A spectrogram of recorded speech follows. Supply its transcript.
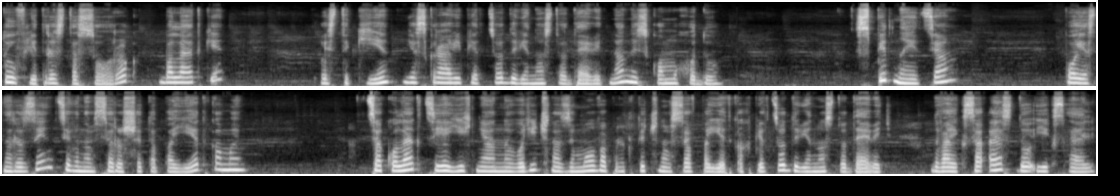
туфлі 340 балетки. Ось такі яскраві 599 на низькому ходу. Спідниця, пояс на резинці, вона вся розшита паєтками. Ця колекція їхня новорічна зимова, практично все в паєтках 599. 2XS до XL.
